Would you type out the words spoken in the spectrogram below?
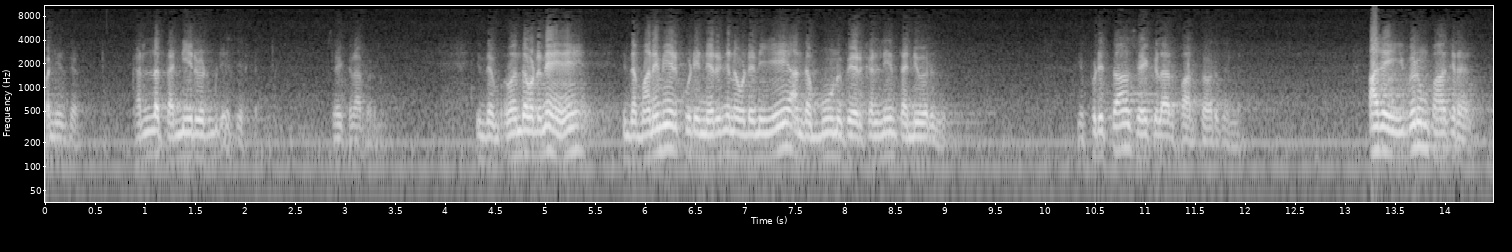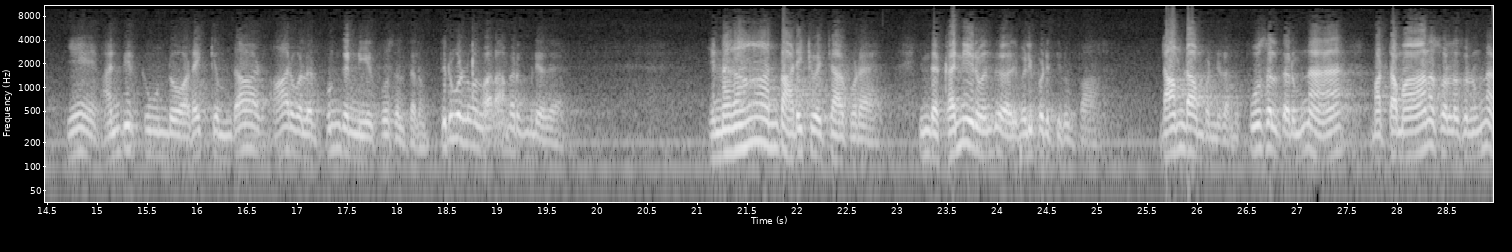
பண்ணியிருக்காரு. கண்ணில் தண்ணீர் வரும்படியா சேர்க்காரு இந்த வந்த உடனே இந்த மணமேற்குடி நெருங்கின உடனேயே அந்த மூணு பேர் கண்ணிலையும் தண்ணி வருது. எப்படித்தான் சேக்கிலார் பார்த்தவர்கள் இல்லை. அதை இவரும் பார்க்கிறார். ஏன் அன்பிற்கு உண்டோ அடைக்கும் தான் ஆர்வலர் புன்கண்ணியை பூசல் தரும். திருவள்ளுவர் வராம இருக்க முடியாது. என்னதான் அன்பை அடக்கி வச்சா கூட இந்த கண்ணீர் வந்து அது வெளிப்படுத்திடும்பா. டாம் டாம் பண்ணிடும். பூசல் தரும்னா மட்டமான சொல்ல சொல்லணும்னா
